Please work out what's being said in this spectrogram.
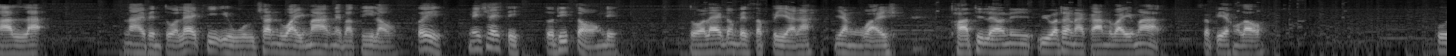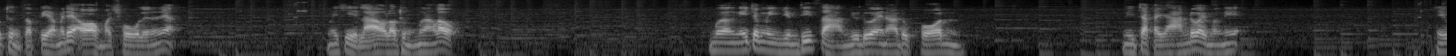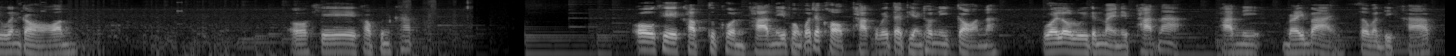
ตันละ นายเป็นตัวแรกที่ evolution ไวมากในปาร์ตี้เรา เฮ้ย ไม่ใช่สิ ตัวที่สองดิ ตัวแรกต้องเป็นสเปียร์นะอย่างไวพาร์ทที่แล้วนี่วิวัฒนาการไวมากสเปียร์ของเรา พูดถึงสเปียร์ไม่ได้เอาออกมาโชว์เลยนะเนี่ย ไม่ขีดแล้วเราถึงเมืองแล้ว เมืองนี้จะมียิมที่สามอยู่ด้วยนะทุกคน มีจักรยานด้วยเมืองนี้ฮิวกันก่อน โอเค ขอบคุณครับ โอเคครับทุกคนพาร์ทนี้ผมก็จะขอบพักไว้แต่เพียงเท่านี้ก่อนนะ ไว้เราลุยกันใหม่ในพาร์ทหน้า พาร์ทนี้บายบาย สวัสดีครับ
